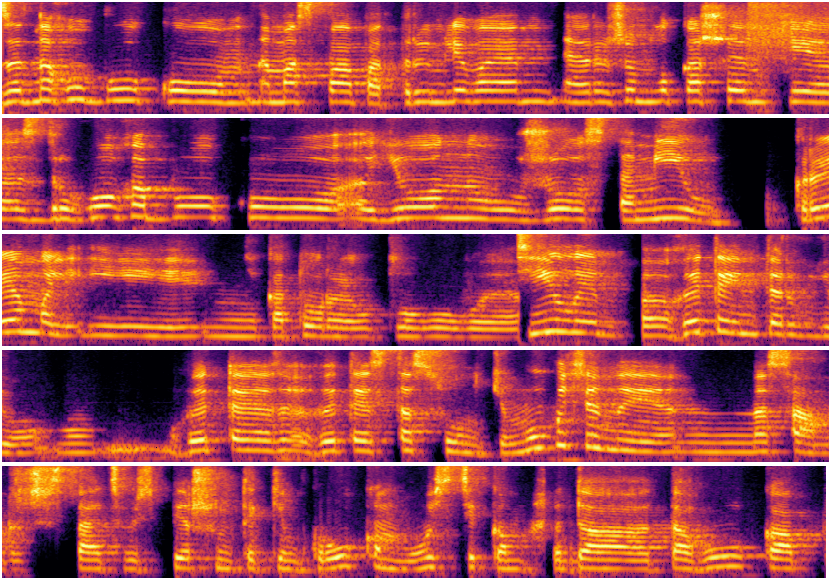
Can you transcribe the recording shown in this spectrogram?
з аднаго боку Москва падтрымлівае рэжым лукашэнкі з другога боку ён ужо стаміў Крэль і некаторыя ўплывовыя сілы. Гэта інтэрв'ю гэтыя гэтыя стасункі могуць яны насамрэч стаць вось першым таким крокам мосцікам да таго каб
